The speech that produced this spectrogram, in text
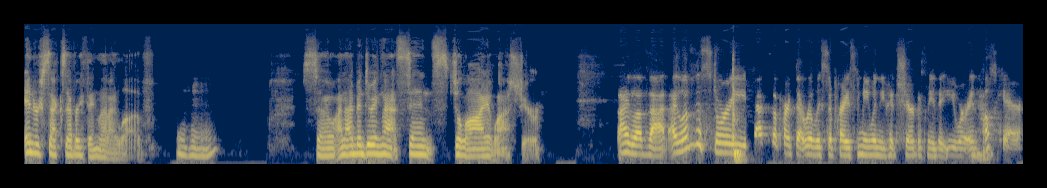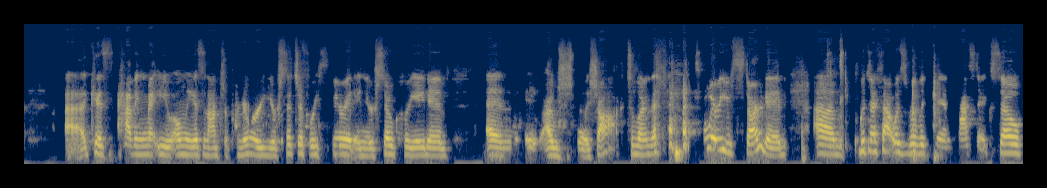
intersects everything that I love. Mm-hmm. So, and I've been doing that since July of last year. I love that. I love the story. That's the part that really surprised me when you had shared with me that you were in healthcare. Because uh, having met you only as an entrepreneur, you're such a free spirit and you're so creative and it, I was just really shocked to learn that that's where you started, um, which I thought was really fantastic. So,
